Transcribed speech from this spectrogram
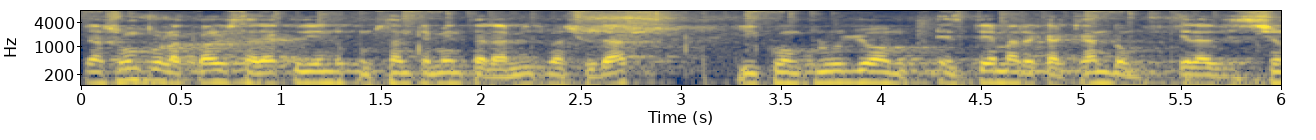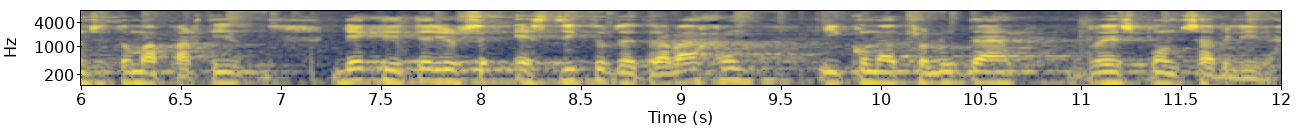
razón por la cual estaré acudiendo constantemente a la misma ciudad y concluyo el tema recalcando que la decisión se toma a partir de criterios estrictos de trabajo y con absoluta responsabilidad.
